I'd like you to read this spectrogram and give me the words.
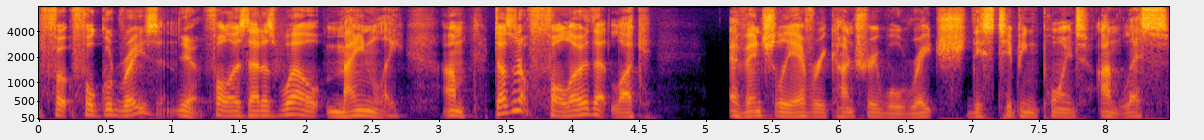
for, for good reason, Yeah. follows that as well, mainly. Um, doesn't it follow that, like, eventually every country will reach this tipping point unless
